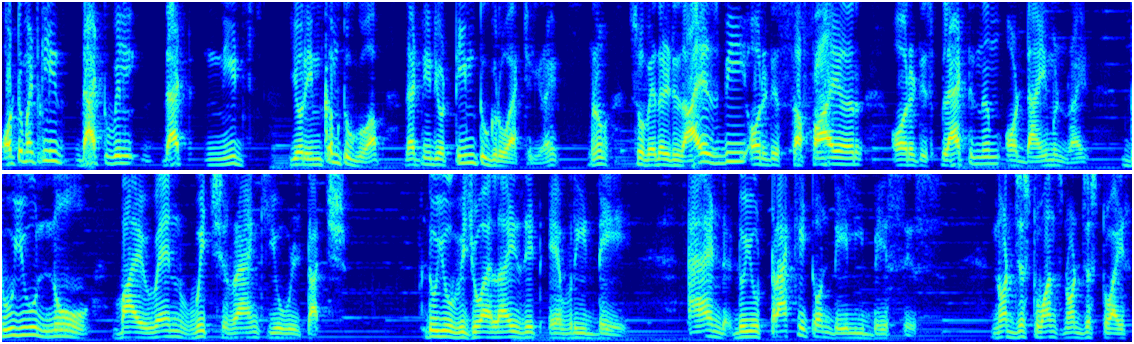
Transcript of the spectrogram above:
Automatically that will, that needs your income to go up, that need your team to grow actually, right? You know, so whether it is ISB or it is Sapphire or it is Platinum or Diamond, right? Do you know by when which rank you will touch? Do you visualize it every day? and do you track it on daily basis not just once not just twice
